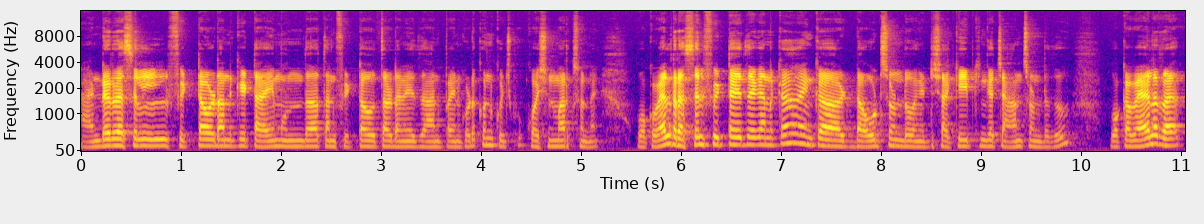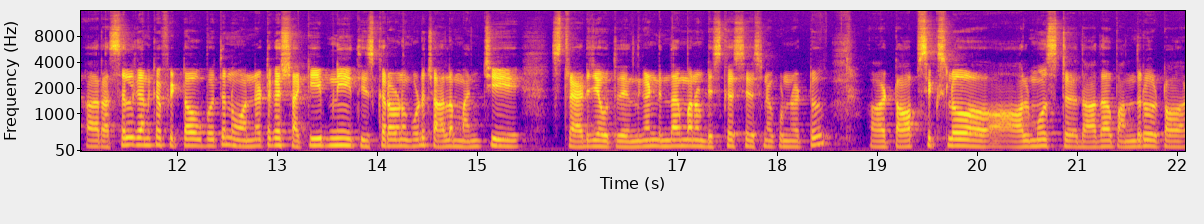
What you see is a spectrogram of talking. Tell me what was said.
ఆండర్ రసల్ ఫిట్ అవ్వడానికి టైం ఉందా? తను ఫిట్ అవుతాడనే దానిపైన కూడా కొన్ని కొంచెం క్వశ్చన్ మార్క్స్ ఉన్నాయి. ఒకవేళ రసల్ ఫిట్ అయితే కనుక ఇంకా డౌట్స్ ఉండవు. అంటే షకీబ్కి ఇంకా ఛాన్స్ ఉండదు. ఒకవేళ ర- రసెల్ కనుక ఫిట్ అవ్వకపోతే నువ్వు అన్నట్టుగా షకీబ్ని తీసుకురావడం కూడా చాలా మంచి స్ట్రాటజీ అవుతుంది. ఎందుకంటే ఇందాక మనం డిస్కస్ చేసినట్టున్నట్టు టాప్ సిక్స్లో ఆల్మోస్ట్ దాదాపు అందరూ టా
